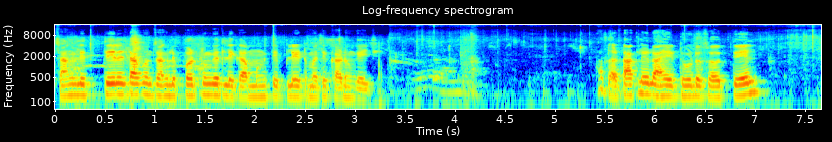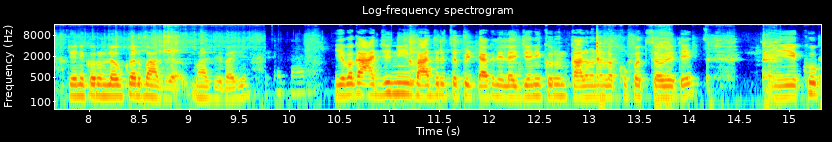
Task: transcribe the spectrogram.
चांगले तेल टाकून चांगले परतून घेतले का मग ते प्लेटमध्ये काढून घ्यायचे. आता टाकलेलं आहे थोडंसं तेल जेणेकरून लवकर भाज भाजले पाहिजे. हे बघा आजीनी बाजरीचं पीठ टाकलेलं आहे जेणेकरून कालवणाला खूपच चव येते. आणि हे खूप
